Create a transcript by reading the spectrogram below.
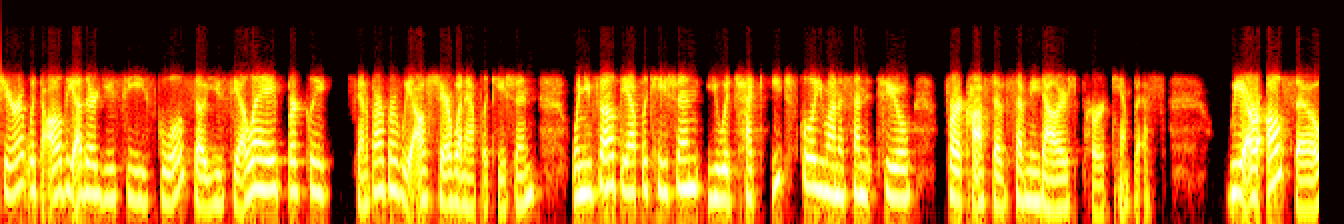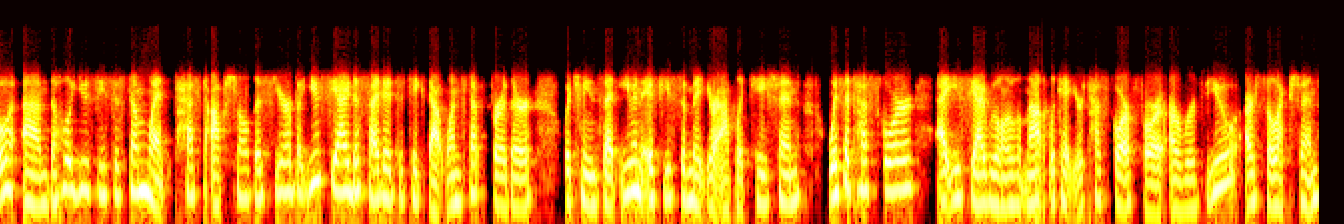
share it with all the other UC schools. So UCLA, Berkeley, Santa Barbara, we all share one application. When you fill out the application, you would check each school you want to send it to for a cost of $70 per campus. We are also, um, the whole UC system went test optional this year, but UCI decided to take that one step further, which means that even if you submit your application with a test score at UCI, we will not look at your test score for our review, our selection,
